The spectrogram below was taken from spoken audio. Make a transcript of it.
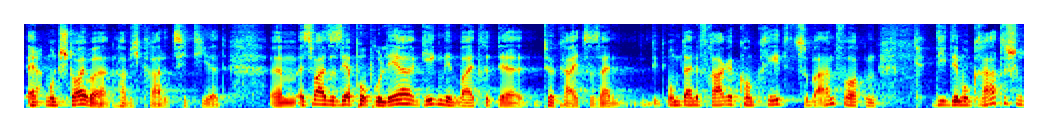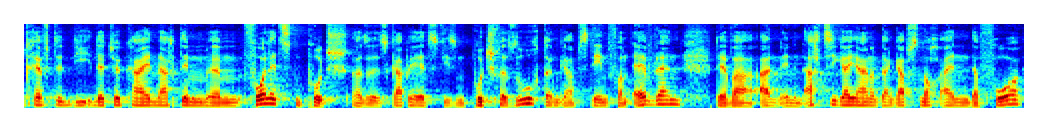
Edmund Stoiber habe ich gerade zitiert. Ähm, es war also sehr populär, gegen den Beitritt der Türkei zu sein. Um deine Frage konkret zu beantworten, die demokratischen Kräfte, die in der Türkei nach dem ähm, vorletzten Putsch, also es gab ja jetzt diesen Putschversuch, dann gab es den von Evren, der war an, in den 80er Jahren und dann gab es noch einen davor.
